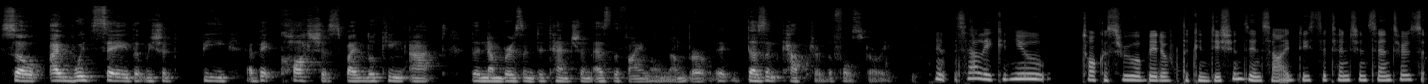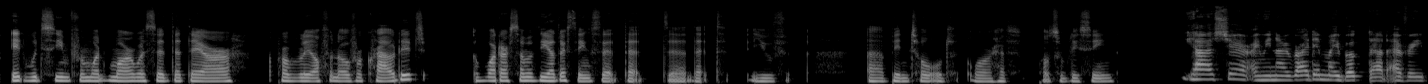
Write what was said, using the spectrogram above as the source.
So I would say that we should be a bit cautious by looking at the numbers in detention as the final number. It doesn't capture the full story. And Sally, can you talk us through a bit of the conditions inside these detention centers? It would seem from what Marwa said that they are probably often overcrowded. What are some of the other things that that uh, that you've uh, been told or have possibly seen? Yeah, sure. I mean, I write in my book that every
